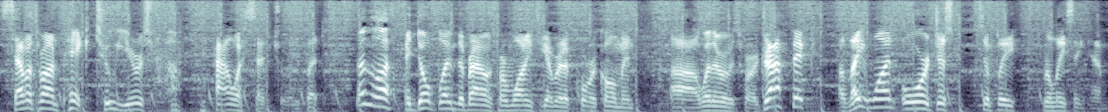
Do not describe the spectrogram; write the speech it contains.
seventh round pick two years from now, essentially. But nonetheless, I don't blame the Browns for wanting to get rid of Corey Coleman, uh, whether it was for a draft pick, a late one, or just simply releasing him.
